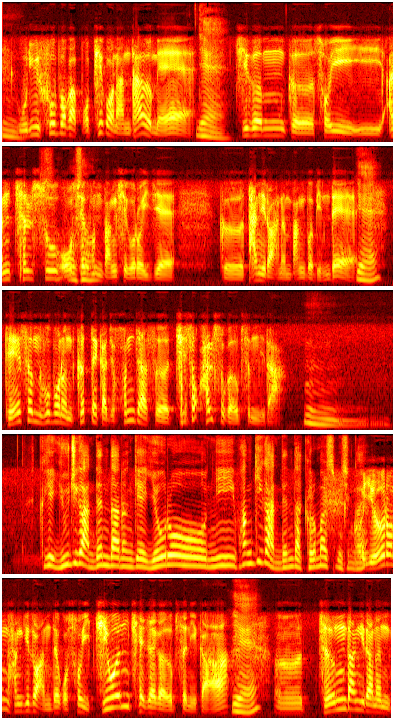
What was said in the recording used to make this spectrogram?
음. 우리 후보가 뽑히고 난 다음에 예, 지금 그 소위 이 안철수 오세훈. 오세훈 방식으로 이제 그 단일화하는 방법인데 예, 대선 후보는 그때까지 혼자서 지속할 수가 없습니다. 음. 그게 유지가 안 된다는 게 여론이 환기가 안 된다 그런 말씀이신가요? 어, 여론 환기도 안 되고 소위 지원 체제가 없으니까 예, 어, 정당이라는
